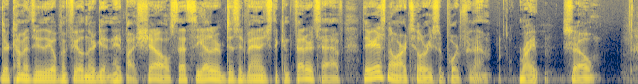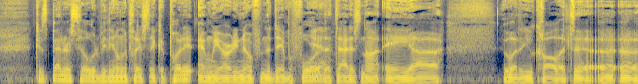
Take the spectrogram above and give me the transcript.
they're coming through the open field and they're getting hit by shells. That's the other disadvantage the Confederates have. There is no artillery support for them. right, So because Benner's Hill would be the only place they could put it, and we already know from the day before Yeah. that that is not a uh, what do you call it? A, a, a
